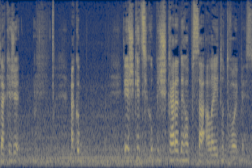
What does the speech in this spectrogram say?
také, že... Ako, vieš, keď si kúpiš škaredého psa, ale je to tvoj pes.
